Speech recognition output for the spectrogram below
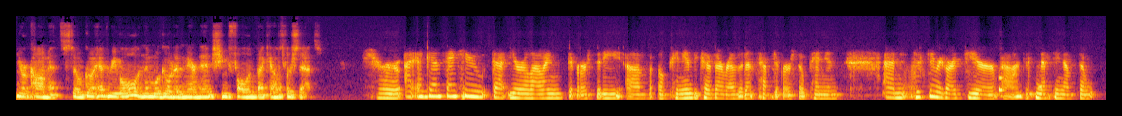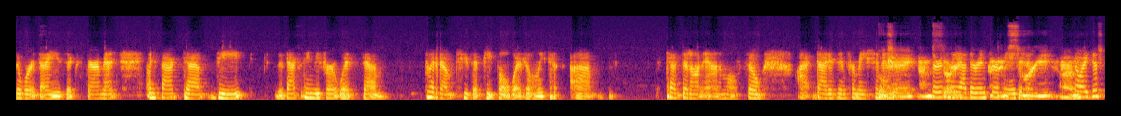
your comments. So go ahead, Revol, and then we'll go to Mayor Nenshi, followed by Councillor Stats. Sure. I, again, thank you that you're allowing diversity of opinion because our residents have diverse opinions. And just in regards to your uh, just messing up the, the word that I use, experiment. In fact, uh, the the vaccine before it was um, put out to the people was only t- um, tested on animals. So uh, that is information. Okay, and I'm certainly sorry. other information. I'm sorry. Um, so I just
